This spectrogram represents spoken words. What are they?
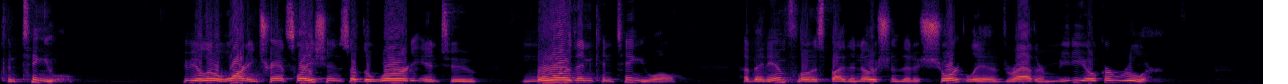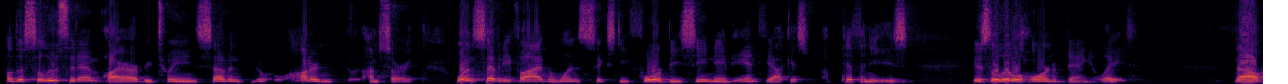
continual. Give you a little warning translations of the word into more than continual have been influenced by the notion that a short lived, rather mediocre ruler of the Seleucid Empire between 700, I'm sorry, 175 and 164 BC, named Antiochus Epiphanes, is the little horn of Daniel 8. Now,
